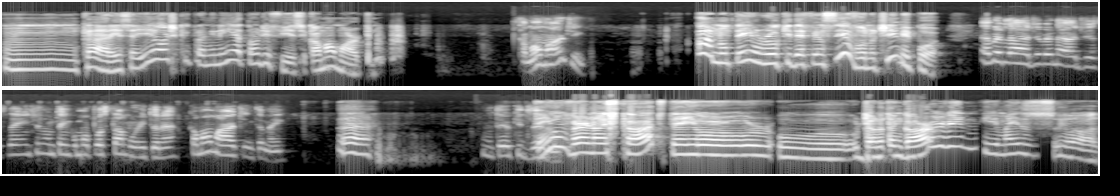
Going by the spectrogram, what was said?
Hum, cara, esse aí eu acho que pra mim nem é tão difícil. Kamal Martin. Kamal Martin? Ah, não tem um rookie defensivo no time, pô? É verdade, é verdade. Isso daí a gente não tem como apostar muito, né? Kamal Martin também. É. Não tem o que dizer. Tem não. o Vernon Scott, tem o, o, o Jonathan Garvin e mais ó,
